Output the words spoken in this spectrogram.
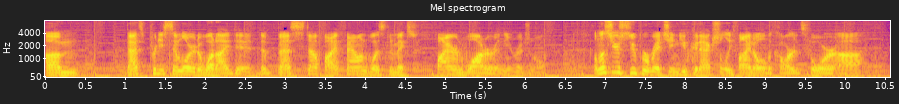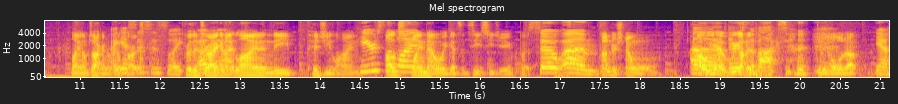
um, that's pretty similar to what I did. The best stuff I found was to mix fire and water in the original. Unless you're super rich and you could actually find all the cards for, uh, like I'm talking I real guess cards. this is like For the oh, Dragonite no. line and the Pidgey line. Here's the I'll explain that when we get to the TCG. But So um. Thunderstone. uh, oh yeah, we got the box. Can we hold it up? yeah.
